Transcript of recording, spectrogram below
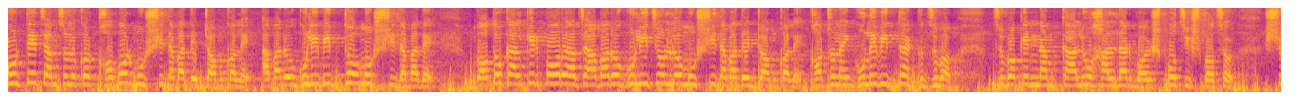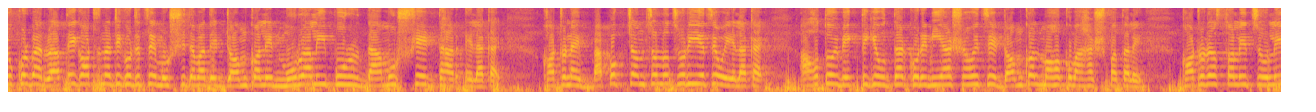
মুহূর্তে চাঞ্চল্যকর খবর মুর্শিদাবাদের দমকলে। আবারও গুলিবিদ্ধ মুর্শিদাবাদে। গতকালকের পর আজ আবারও গুলি চলল মুর্শিদাবাদের দমকলে। ঘটনায় গুলিবিদ্ধ এক যুবক। যুবকের নাম কালু হালদার, বয়স পঁচিশ বছর। শুক্রবার রাতে ঘটনাটি ঘটেছে মুর্শিদাবাদের দমকলের মুরালিপুর দামুশের ধার এলাকায়। ঘটনায় ব্যাপক চাঞ্চল্য ছড়িয়েছে ওই এলাকায়। আহত ওই ব্যক্তিকে উদ্ধার করে নিয়ে আসা হয়েছে দমকল মহকুমা হাসপাতালে। ঘটনাস্থলে চলে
